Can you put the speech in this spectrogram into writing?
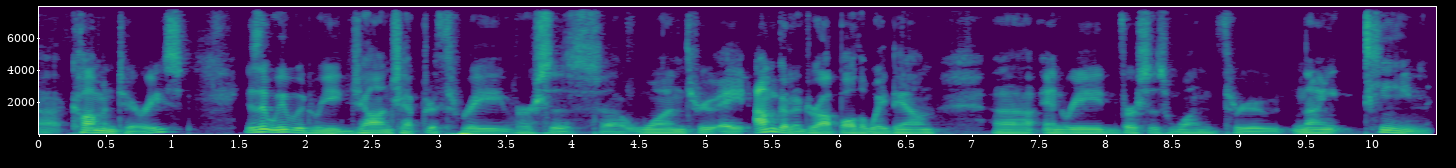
uh, commentaries is that we would read John chapter 3, verses uh, 1 through 8. I'm going to drop all the way down uh, and read verses 1 through 19.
